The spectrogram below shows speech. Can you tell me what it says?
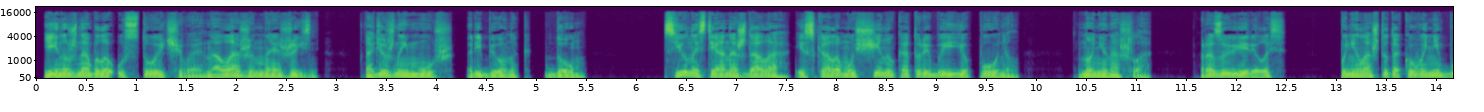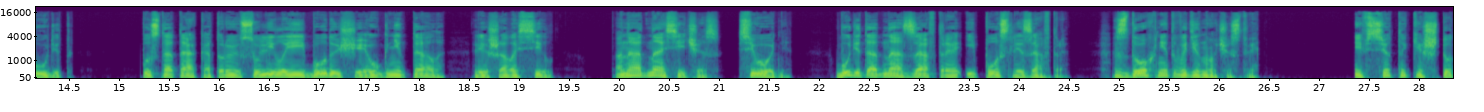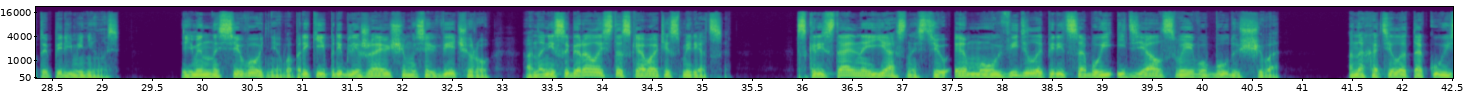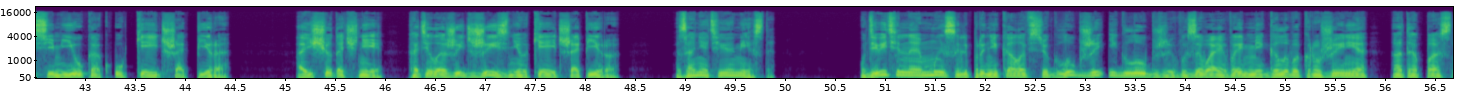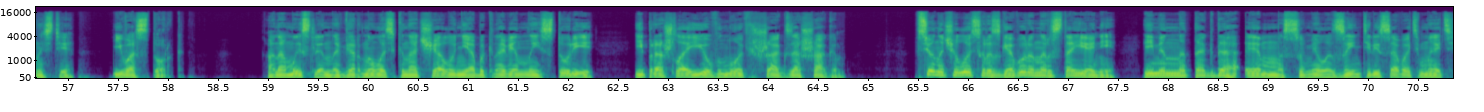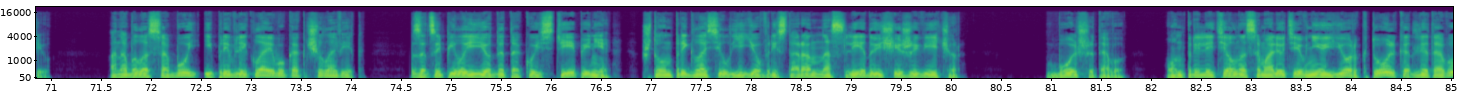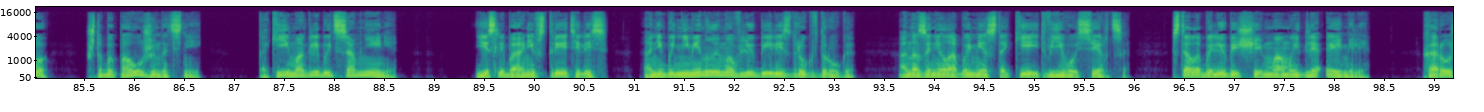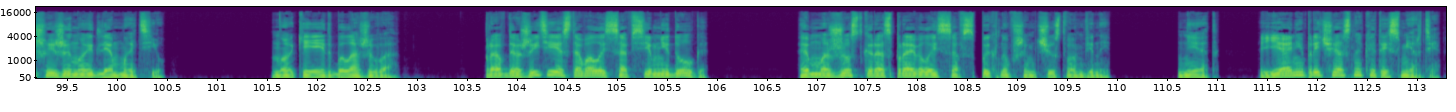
Ей нужна была устойчивая, налаженная жизнь, надежный муж, ребенок, дом. С юности она ждала, искала мужчину, который бы ее понял, но не нашла. Разуверилась, поняла, что такого не будет. Пустота, которую сулила ей будущее, угнетала, лишала сил. Она одна сейчас, сегодня будет одна завтра и послезавтра, сдохнет в одиночестве. И все-таки что-то переменилось. Именно сегодня, вопреки приближающемуся вечеру, она не собиралась тосковать и смиряться. С кристальной ясностью Эмма увидела перед собой идеал своего будущего. Она хотела такую семью, как у Кейт Шапира. А еще точнее, хотела жить жизнью Кейт Шапиро, занять ее место. Удивительная мысль проникала все глубже и глубже, вызывая в Эмме головокружение от опасности и восторг. Она мысленно вернулась к началу необыкновенной истории и прошла ее вновь шаг за шагом. Все началось с разговора на расстоянии. Именно тогда Эмма сумела заинтересовать Мэтью. Она была собой и привлекла его как человек. Зацепила ее до такой степени, что он пригласил ее в ресторан на следующий же вечер. Больше того, он прилетел на самолете в Нью-Йорк только для того, чтобы поужинать с ней. Какие могли быть сомнения? Если бы они встретились, они бы неминуемо влюбились друг в друга. Она заняла бы место Кейт в его сердце, стала бы любящей мамой для Эмили, хорошей женой для Мэтью. Но Кейт была жива. Правда, жить ей оставалось совсем недолго. Эмма жестко расправилась со вспыхнувшим чувством вины. Нет, я не причастна к этой смерти.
